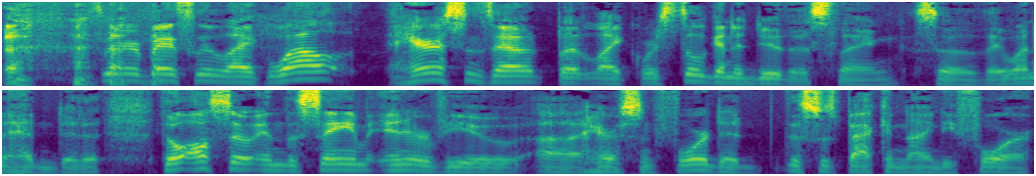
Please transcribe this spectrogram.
so they're basically like, Well, Harrison's out, but like we're still going to do this thing. So they went ahead and did it. Though also in the same interview, uh, Harrison Ford did. This was back in '94.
